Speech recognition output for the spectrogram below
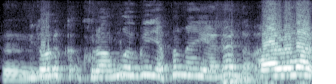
Hı. Bir de onu kuralına uygun yapılmayan yerler de var. var var?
